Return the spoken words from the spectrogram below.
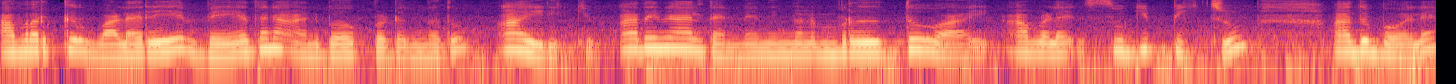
അവർക്ക് വളരെ വേദന അനുഭവപ്പെടുന്നതും ആയിരിക്കും. അതിനാൽ തന്നെ നിങ്ങൾ മൃദുവായി അവളെ സുഖിപ്പിച്ചും അതുപോലെ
